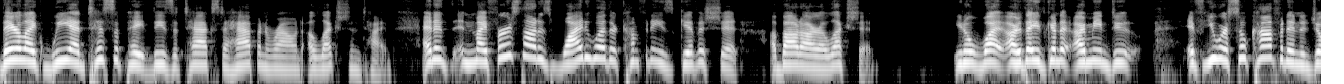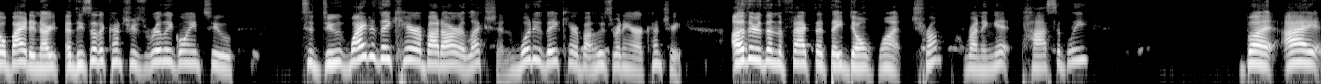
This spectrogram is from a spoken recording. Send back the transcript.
they're like we anticipate these attacks to happen around election time. And it, and my first thought is why do other companies give a shit about our election? You know, what are they going to? I mean, do if you were so confident in Joe Biden, are, are these other countries really going to? To do why do they care about our election? What do they care about who's running our country? Other than the fact that they don't want trump running it possibly. But i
